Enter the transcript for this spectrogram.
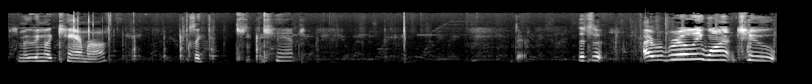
just moving the camera, because I can't, there. This is, I really want to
